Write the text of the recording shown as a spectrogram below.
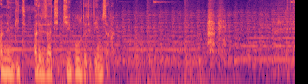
Annem git Ali Rıza Çitçi'yi bul dedi değil mi sana? Ha beyim. Öyle dedi.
